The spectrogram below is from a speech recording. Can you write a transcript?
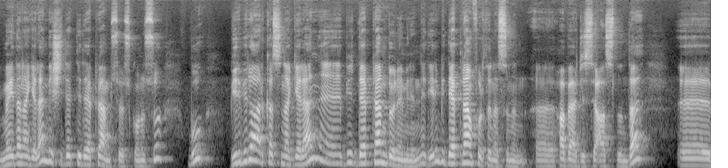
meydana gelen bir şiddetli deprem söz konusu. Bu birbiri arkasına gelen e, bir deprem döneminin ne diyelim bir deprem fırtınasının e, habercisi aslında. E,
